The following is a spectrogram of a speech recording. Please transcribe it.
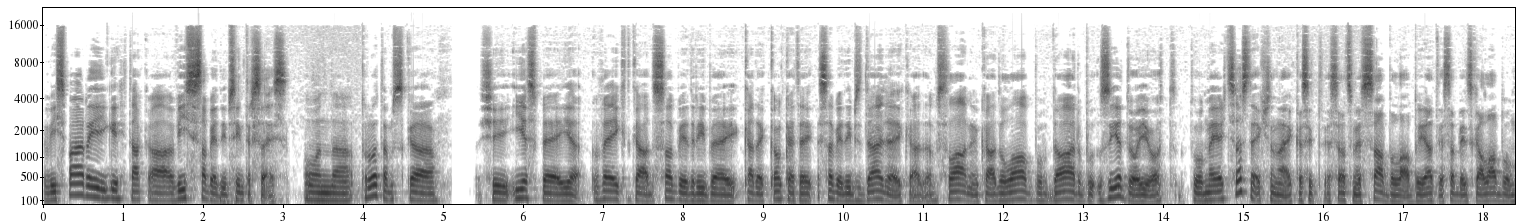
vispārīgi, tā kā visas sabiedrības interesēs. Un, protams, ka šī iespēja veikt kādu sabiedrībai, kādai konkrētai sabiedrības daļai, kādam slānim, kādu labu darbu, ziedojot to mērķu sasniegšanai, kas ir tie saucamie sabalabi, jā, tie sabiedriskā labuma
